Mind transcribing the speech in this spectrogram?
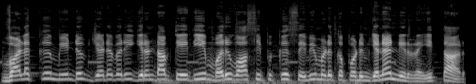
வழக்கு மீண்டும் ஜனவரி இரண்டாம் தேதி மறுவாசிப்புக்கு செவிமடுக்கப்படும் என நிர்ணயித்தார்.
